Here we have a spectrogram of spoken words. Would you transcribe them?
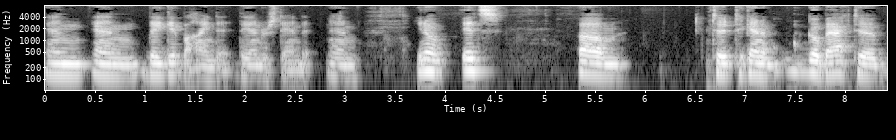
and and they get behind it. They understand it. And you know it's um to, to kind of go back to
